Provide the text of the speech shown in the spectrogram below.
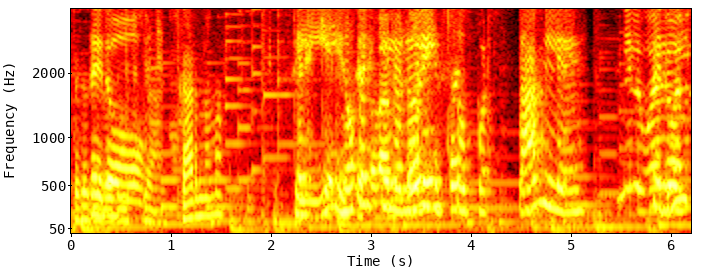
Pero, te Pero- que bancar nomás. Pero es Sí, que, no, pero es que el olor es insoportable. Y el lugar Pero, es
